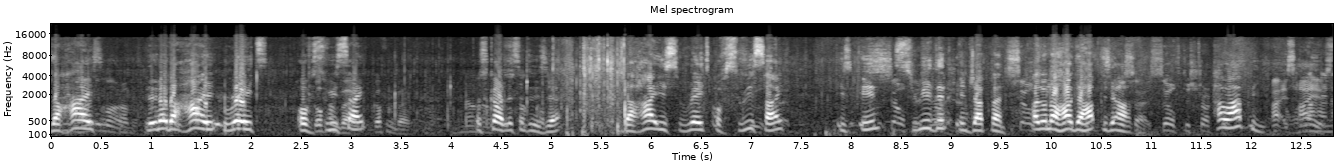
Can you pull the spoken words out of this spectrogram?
the highest, you know, the high rate of suicide. Gothenburg. Gothenburg. Oscar, listen to this, yeah. The highest rate of suicide is in Sweden, in Japan. I don't know how they happy they are. Self-destruction. How happy? At its highest.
